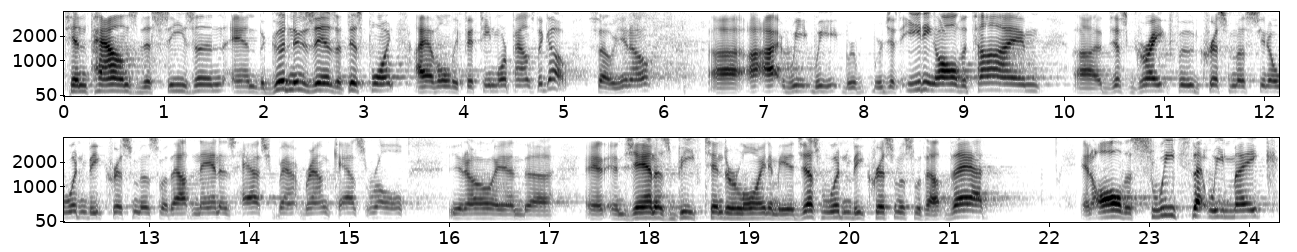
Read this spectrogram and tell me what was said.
10 pounds this season, and the good news is at this point, I have only 15 more pounds to go. So, you know, uh, I, we, we, we're, we're just eating all the time. Uh, just great food. Christmas, you know, wouldn't be Christmas without Nana's hash brown casserole, you know, and, uh, and, and Jana's beef tenderloin. I mean, it just wouldn't be Christmas without that. And all the sweets that we make,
